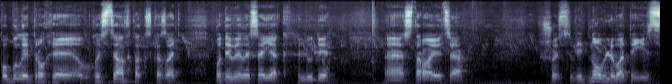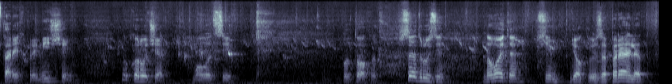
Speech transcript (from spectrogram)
побули трохи в гостях, так сказати. Подивилися, як люди е, стараються щось відновлювати із старих приміщень. Ну, коротше, молодці. Отак от. Все, друзі. Давайте. Всім дякую за перегляд.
